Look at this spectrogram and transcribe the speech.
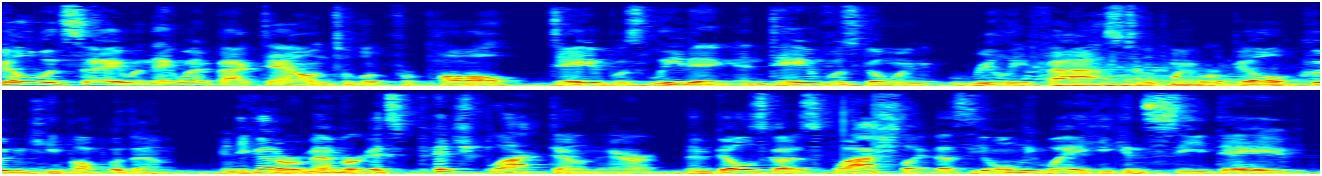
Bill would say when they went back down to look for Paul, Dave was leading and Dave was going really fast to the point where Bill couldn't keep up with him. And you gotta remember, it's pitch black down there, and Bill's got his flashlight. That's the only way he can see Dave.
